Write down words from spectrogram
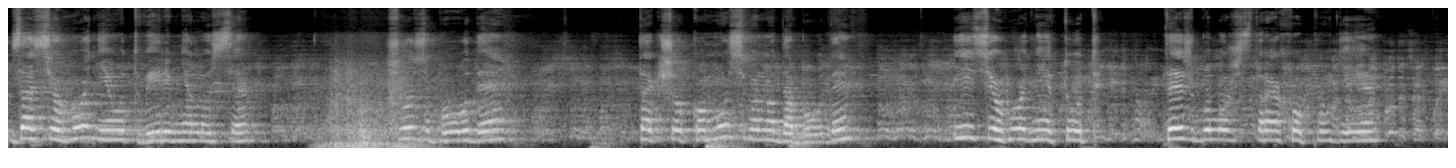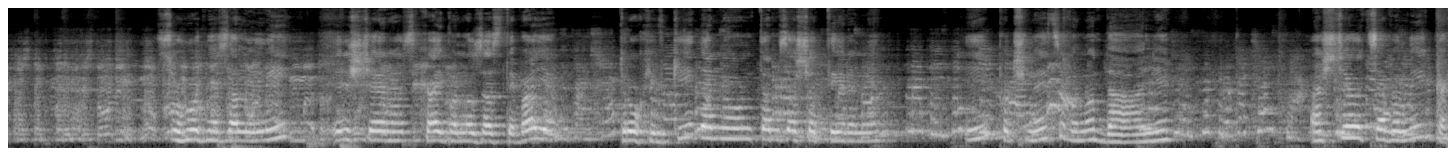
за сьогодні от вирівнялося, щось буде. Так що комусь воно да буде. І сьогодні тут теж було ж страхопудіє. Сьогодні залили і ще раз, хай воно застиває, трохи вкидано, там зашатирене. І почнеться воно далі. А ще оця велика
